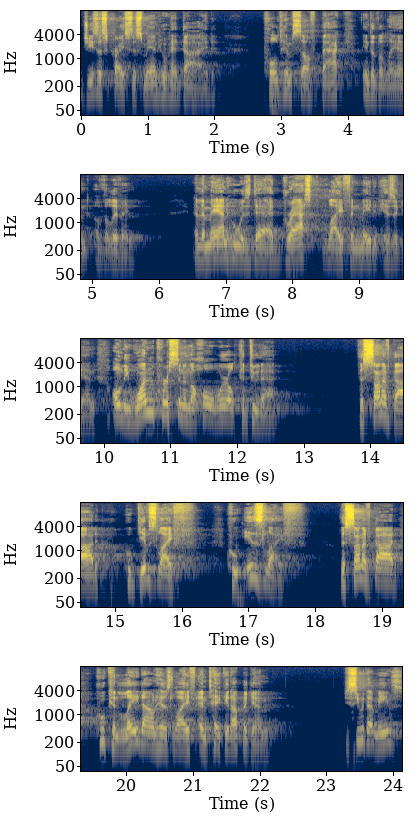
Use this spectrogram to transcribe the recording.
Jesus Christ, this man who had died, pulled himself back into the land of the living. And the man who was dead grasped life and made it his again. Only one person in the whole world could do that. The Son of God who gives life, who is life. The Son of God who can lay down his life and take it up again. Do you see what that means?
